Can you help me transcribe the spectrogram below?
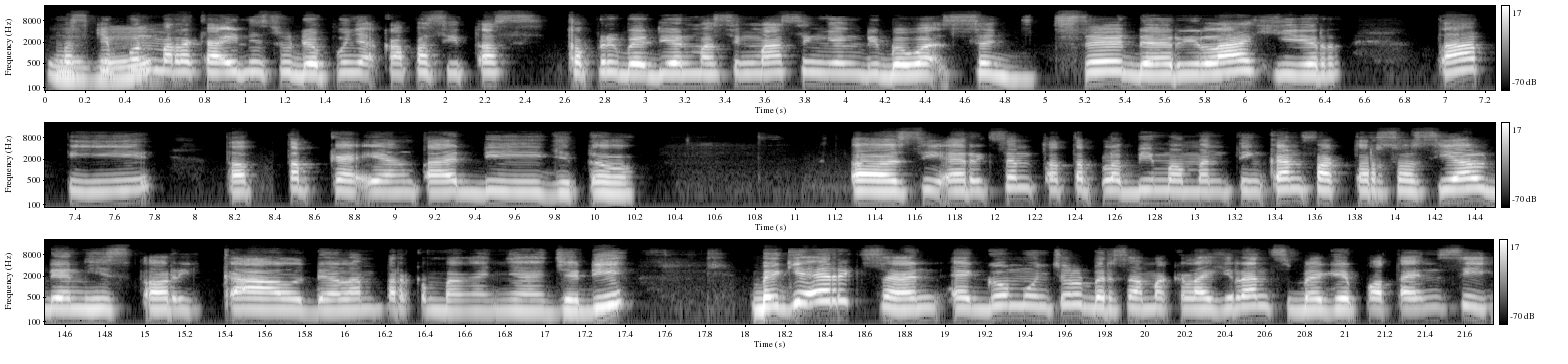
meskipun Mhm. mereka ini sudah punya kapasitas kepribadian masing-masing yang dibawa se- sedari lahir tapi tetap kayak yang tadi gitu Eh, si Erikson tetap lebih mementingkan faktor sosial dan historikal dalam perkembangannya jadi bagi Erikson ego muncul bersama kelahiran sebagai potensi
